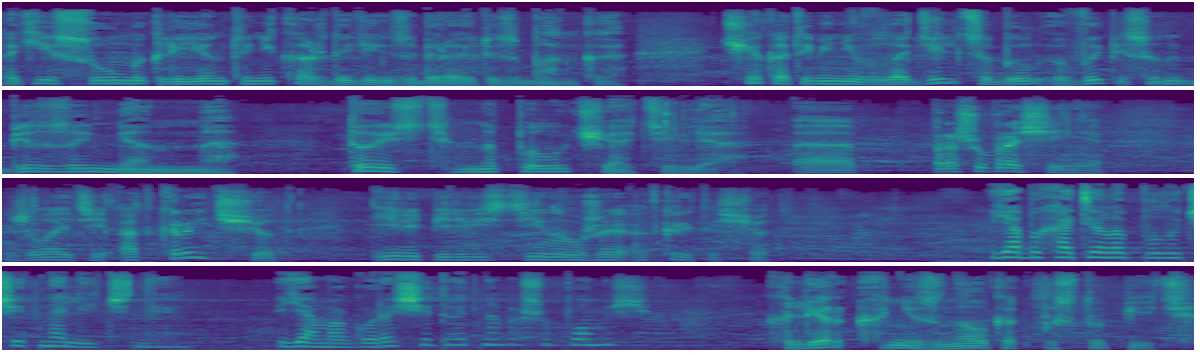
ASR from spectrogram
Такие суммы клиенты не каждый день забирают из банка. Чек от имени владельца был выписан безымянно, то есть на получателя. А, прошу прощения, желаете открыть счет или перевести на уже открытый счет? Я бы хотела получить наличные. Я могу рассчитывать на вашу помощь? Клерк не знал, как поступить.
